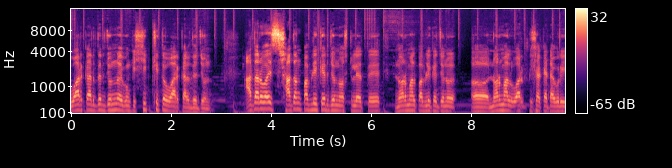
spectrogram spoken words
ওয়ার্কারদের জন্য এবং কি শিক্ষিত ওয়ার্কারদের জন্য। আদারওয়াইজ সাধারণ পাবলিকের জন্য অস্ট্রেলিয়াতে নর্মাল পাবলিকের জন্য নর্মাল ওয়ার্ক ভিসা ক্যাটাগরি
